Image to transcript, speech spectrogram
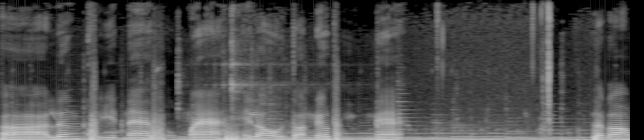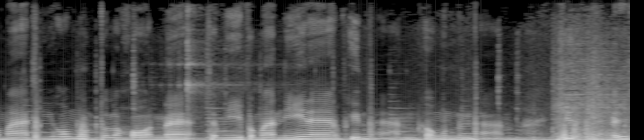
เอ่อเรื่องเควสนะส่ง มาให้เราตอนเวถึงนะแล้วก็มาที่ข้อมูลตัวละครนะ จะมีประมาณนี้นะ พื้นฐานข้อมูลพื้นฐานชื่อเสียงก็จะ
